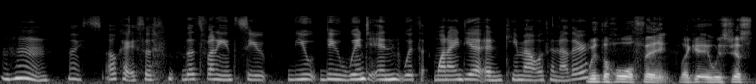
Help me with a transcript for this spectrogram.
Hmm. Nice. Okay, so that's funny. So you you you went in with one idea and came out with another. with the whole thing. Like it was just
